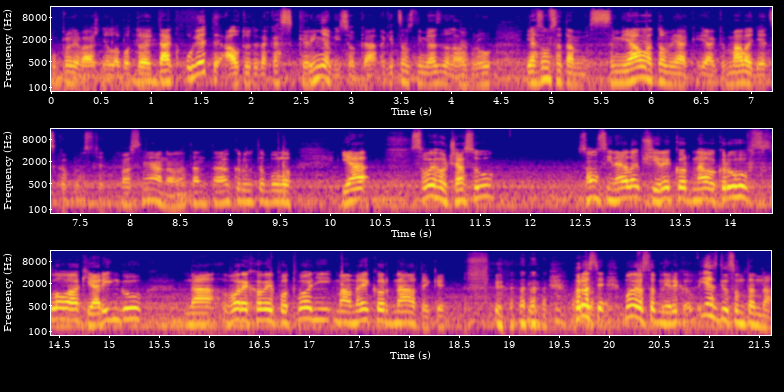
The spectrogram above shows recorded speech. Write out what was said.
Úplne vážne, lebo to je tak ujeté auto, to je taká skriňa vysoká a keď som s tým jazdil na okruhu, ja som sa tam smial na tom, jak, jak malé decko proste. Vlastne áno, no, tam na okruhu to bolo... Ja svojho času som si najlepší rekord na okruhu v Slovakia Ringu na Vorechovej potvoni mám rekord na ATK. Proste, môj osobný rekord. Jazdil som tam na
